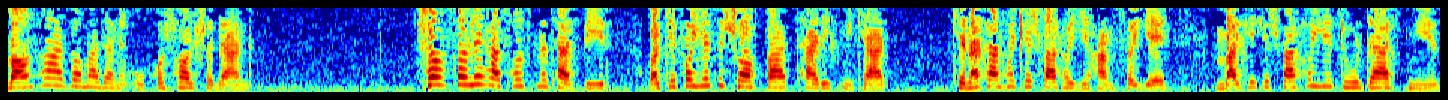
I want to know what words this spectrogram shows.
و آنها از آمدن او خوشحال شدند. شاه صالح از حسن تدبیر و کفایت شاه بعد تعریف می کرد که نه تنها کشورهای همسایه بلکه کشورهای دوردست نیز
